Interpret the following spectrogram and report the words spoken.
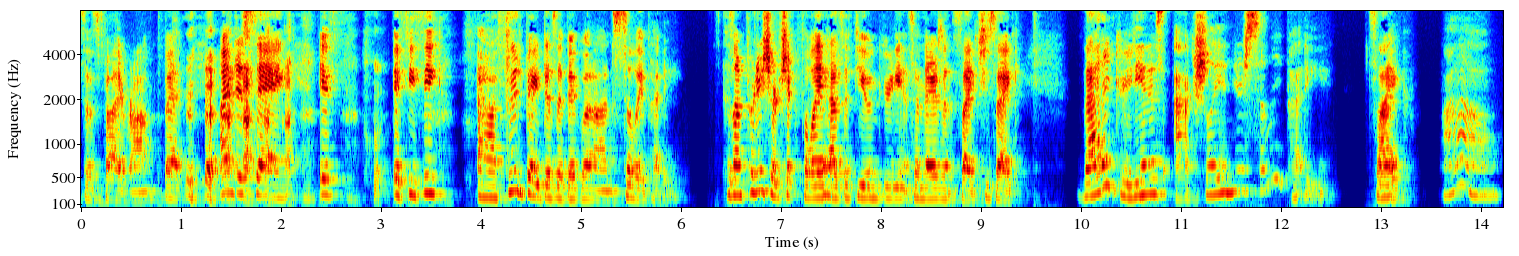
so it's probably wrong, but I'm just saying if if you think uh, Food Babe does a big one on silly putty because I'm pretty sure Chick Fil A has a few ingredients in theirs, and it's like she's like that ingredient is actually in your silly putty. It's like wow.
